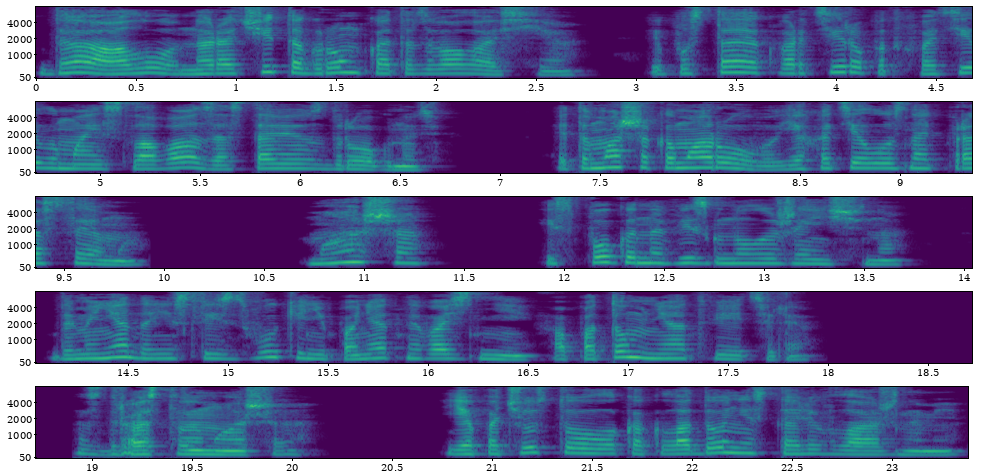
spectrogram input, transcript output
«Да, алло», нарочито громко отозвалась я, и пустая квартира подхватила мои слова, заставив вздрогнуть. «Это Маша Комарова, я хотела узнать про Сэма». «Маша?» – испуганно визгнула женщина. До меня донеслись звуки непонятной возни, а потом мне ответили. «Здравствуй, Маша». Я почувствовала, как ладони стали влажными.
